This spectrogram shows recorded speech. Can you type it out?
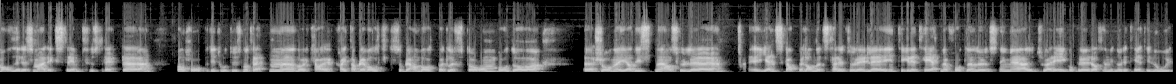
malere som er ekstremt frustrerte. Man håpet i 2013, når Kaita ble valgt, så ble han valgt på et løfte om både å eh, slå ned jihadistene, han skulle eh, gjenskape landets territorielle integritet med å få til en løsning med tuareg-opprørere, altså en minoritet i nord.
